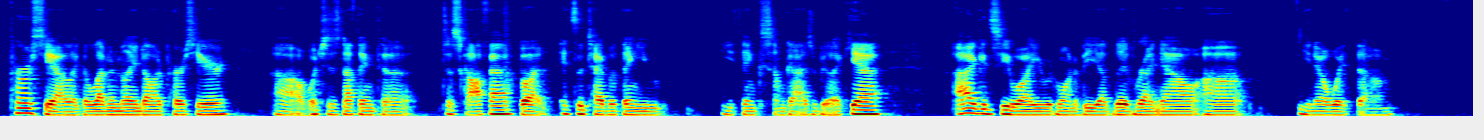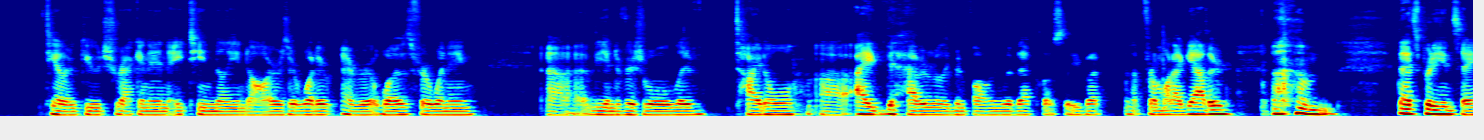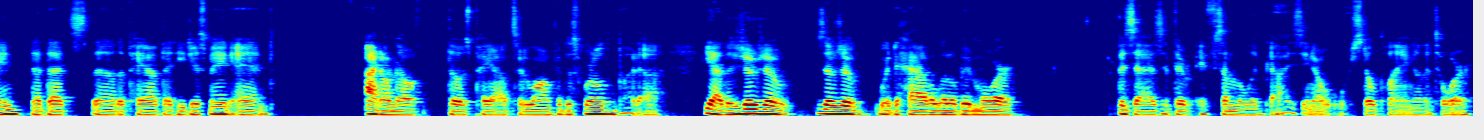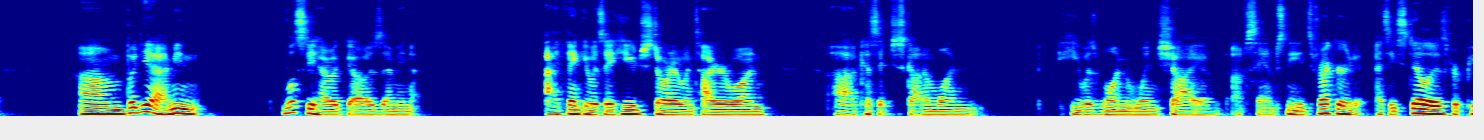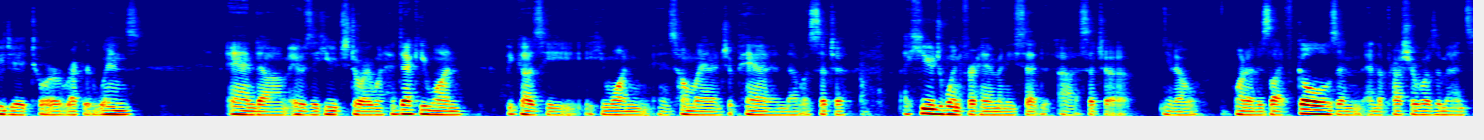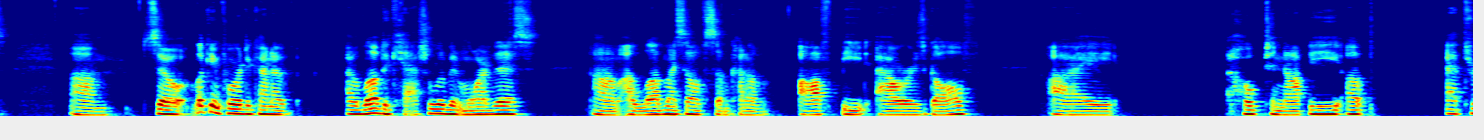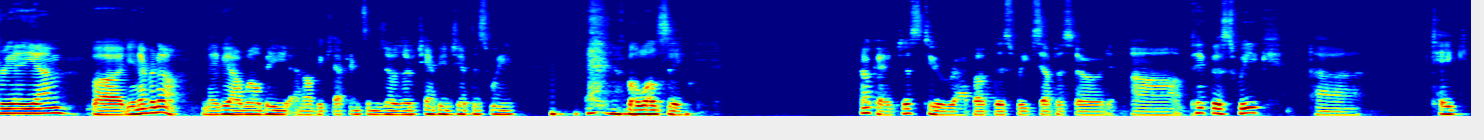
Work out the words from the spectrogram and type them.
purse, yeah, like eleven million dollar purse here, uh, which is nothing to to scoff at, but it's the type of thing you you think some guys would be like, yeah, I could see why you would want to be at LIV right now. Uh, you know, with um, Taylor Gooch racking in eighteen million dollars or whatever it was for winning uh, the individual LIV title. Uh, I haven't really been following LIV that closely, but from what I gathered, um, that's pretty insane. That that's the the payout that he just made, and I don't know if those payouts are long for this world, but uh, yeah, the JoJo Zozo would have a little bit more pizzazz if there if some of the LIV guys you know were still playing on the tour. Um, but yeah, I mean, we'll see how it goes. I mean, I think it was a huge story when Tiger won because uh, it just got him one. He was one win shy of, of Sam Snead's record, as he still is for PGA Tour record wins. And um, it was a huge story when Hideki won because he he won in his homeland in Japan, and that was such a a huge win for him. And he said uh, such a you know one of his life goals, and and the pressure was immense. Um, so looking forward to kind of, I would love to catch a little bit more of this. Um, I love myself some kind of offbeat hours golf. I hope to not be up at 3 a.m., but you never know. Maybe I will be, and I'll be catching some Zozo Championship this week. but we'll see. Okay, just to wrap up this week's episode, uh, pick this week, uh, take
